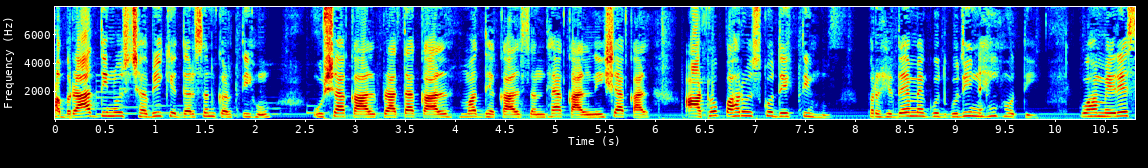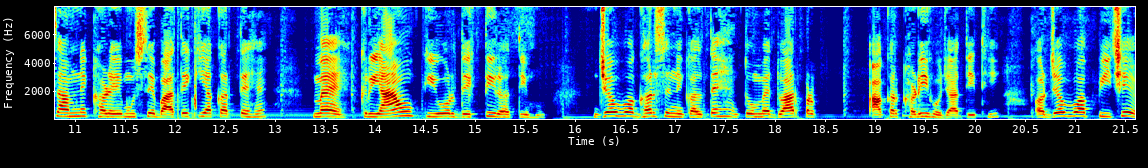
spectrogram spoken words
अब रात दिन उस छवि के दर्शन करती हूँ। उषा काल प्रातः काल मध्य काल संध्या काल निशा काल आठों पहर उसको देखती हूँ, पर हृदय में गुदगुदी नहीं होती। वह मेरे सामने खड़े मुझसे बातें किया करते हैं। मैं क्रियाओं की ओर देखती रहती हूँ। जब वह घर से निकलते हैं तो मैं द्वार पर आकर खड़ी हो जाती थी और जब वह पीछे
